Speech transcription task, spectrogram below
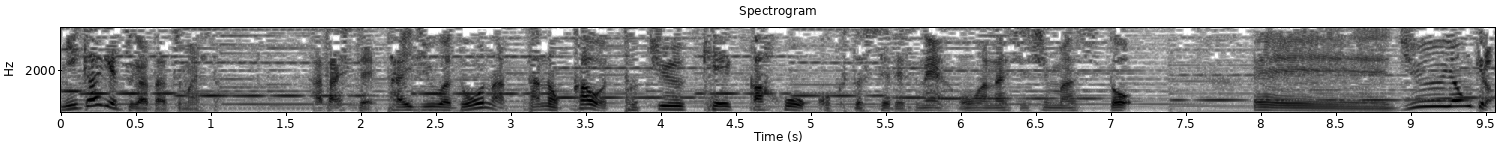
2ヶ月が経ちました。果たして体重はどうなったのかを途中経過報告としてですね、お話ししますと、えー、14キロ。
